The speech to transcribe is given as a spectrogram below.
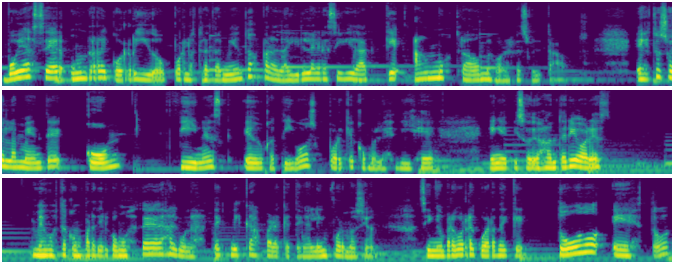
voy a hacer un recorrido por los tratamientos para la ira y la agresividad que han mostrado mejores resultados. Esto solamente con fines educativos, porque como les dije en episodios anteriores, me gusta compartir con ustedes algunas técnicas para que tengan la información. Sin embargo, recuerde que todo esto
